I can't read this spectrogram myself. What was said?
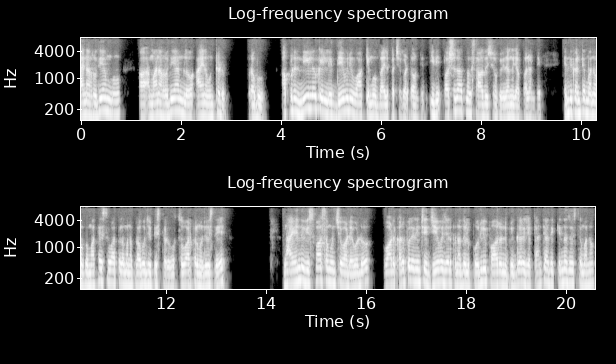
ఆయన హృదయము మన హృదయంలో ఆయన ఉంటాడు ప్రభు. అప్పుడు నీలోకి వెళ్ళి దేవుని వాక్యము బయలుపరచబడతా ఉంటుంది. ఇది పరిశుధాత్మక సాదృశ్యం ఒక విధంగా చెప్పాలంటే. ఎందుకంటే మనం ఒక మత సువార్తలు మన ప్రభు చూపిస్తాడు. సువార్తలు మనం చూస్తే నా ఎందు విశ్వాసం ఉంచి వాడు వాడు కడుపుల నుంచి జీవజలప నదులు పొర్లి పారుని బిగ్గరగా చెప్తా. అంటే అది కింద చూస్తే మనం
